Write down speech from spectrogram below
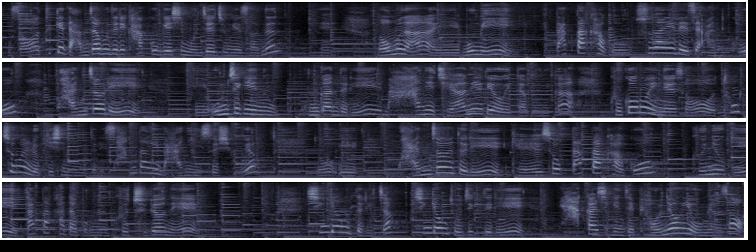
그래서 특히 남자분들이 갖고 계신 문제 중에서는 네, 너무나 이 몸이 딱딱하고 순환이 되지 않고 관절이 움직이는 공간들이 많이 제한이 되어 있다 보니까 그거로 인해서 통증을 느끼시는 분들이 상당히 많이 있으시고요. 또 이 관절들이 계속 딱딱하고 근육이 딱딱하다 보면 그 주변에 신경들이죠. 신경 조직들이 약간씩 이제 변형이 오면서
